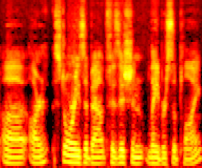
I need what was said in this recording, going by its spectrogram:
uh, our stories about physician labor supply.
